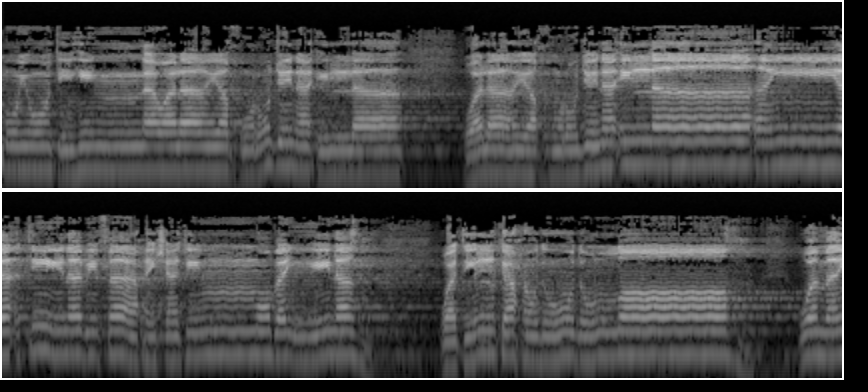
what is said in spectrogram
بيوتهن ولا يخرجن إلا ولا يخرجن إلا أن يأتين بفاحشة مبينة وتلك حدود الله ومن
